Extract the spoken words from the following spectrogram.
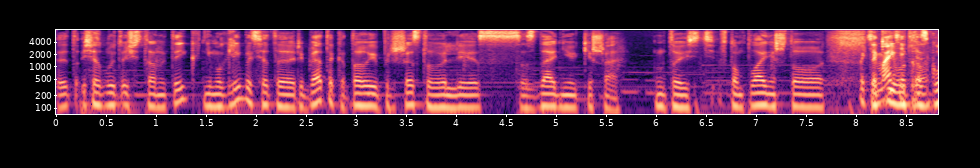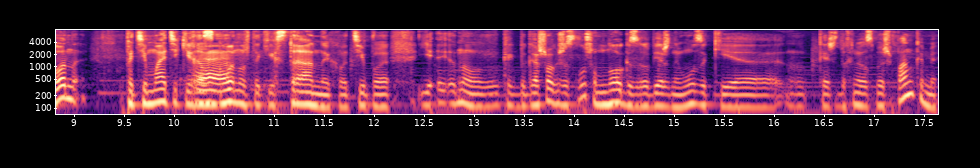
это сейчас будет очень странный тейк, не могли быть это ребята, которые предшествовали созданию Киша. Ну, то есть, в том плане, что По такие вот тематике? разгоны, по тематике Ага. разгонов таких странных, вот типа, я- э, ну, как бы Гашок же слушал много зарубежной музыки, э, ну, конечно, вдохновился больше панками,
